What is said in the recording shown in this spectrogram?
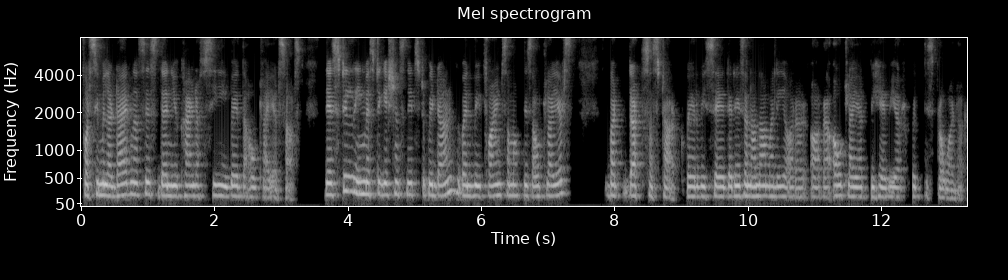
for similar diagnosis then you kind of see where the outliers are. There's still investigations needs to be done when we find some of these outliers but that's a start where we say there is an anomaly or a, or a outlier behavior with this provider.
